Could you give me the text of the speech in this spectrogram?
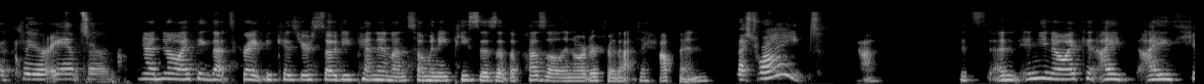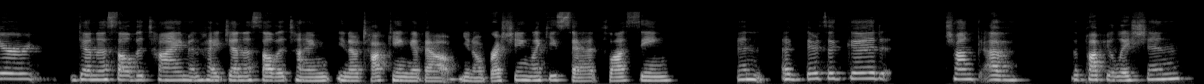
a clear answer? Yeah, no, I think that's great because you're so dependent on so many pieces of the puzzle in order for that to happen. That's right. Yeah. It's and and you know, I can I I hear dentists all the time and hygienists all the time, you know, talking about, you know, brushing like you said, flossing. And uh, there's a good chunk of the population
